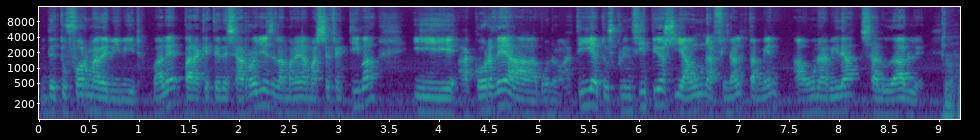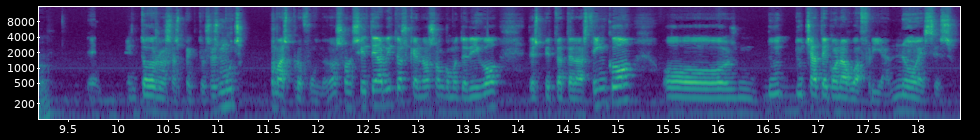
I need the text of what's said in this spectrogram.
de tu forma de vivir, ¿vale? Para que te desarrolles de la manera más efectiva y acorde a, bueno, a ti, a tus principios y aún al final también a una vida saludable en, todos los aspectos. Es mucho más profundo, ¿no? Son siete hábitos que no son, como te digo, despiértate a las cinco o dúchate con agua fría. No es eso,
